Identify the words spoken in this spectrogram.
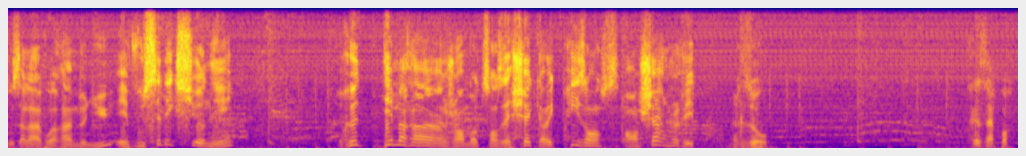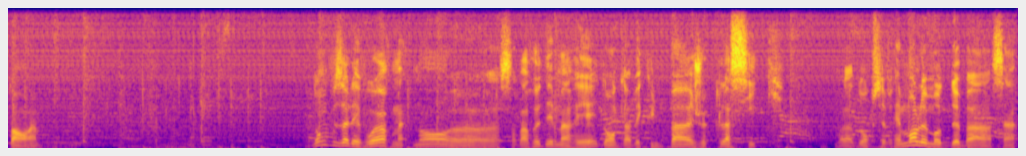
vous allez avoir un menu et vous sélectionnez redémarrage en mode sans échec avec prise en, en charge réseau. Très important. Hein. Donc vous allez voir maintenant, euh, ça va redémarrer, donc avec une page classique. Voilà, donc c'est vraiment le mode de base. Hein.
